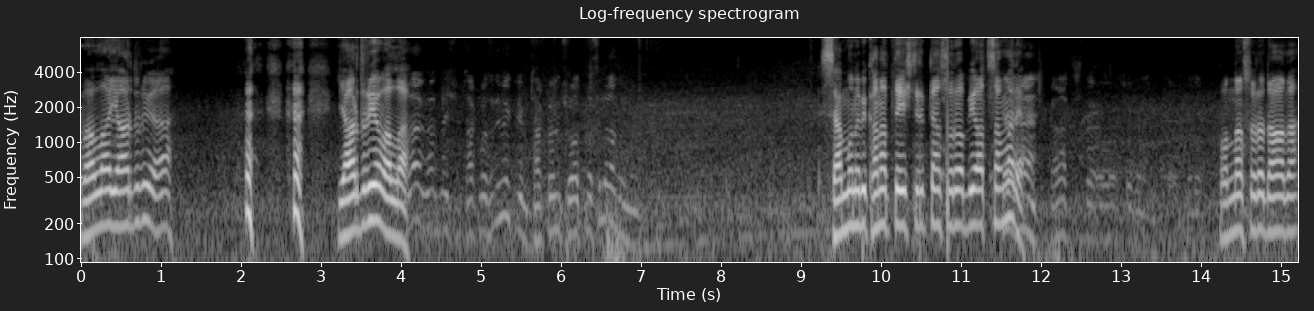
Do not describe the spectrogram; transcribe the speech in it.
Vallahi yardırıyor ha. yardırıyor vallahi. Vallahi ben, şimdi takmasını bekliyorum. Taklanın çoğaltması lazım. Sen bunu bir kanat değiştirdikten sonra bir atsan var ya. He, Kanat işte o çok önemli. Ondan sonra daha da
